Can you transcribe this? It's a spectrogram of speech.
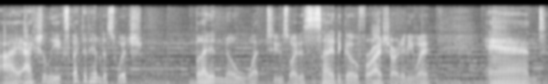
I actually expected him to switch, but I didn't know what to, so I just decided to go for Ice Shard anyway and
